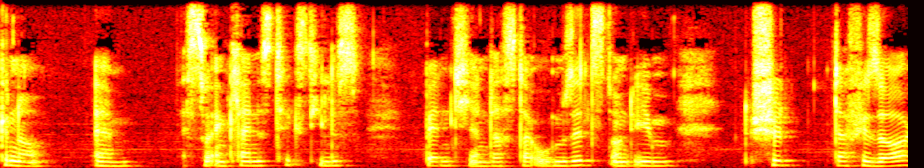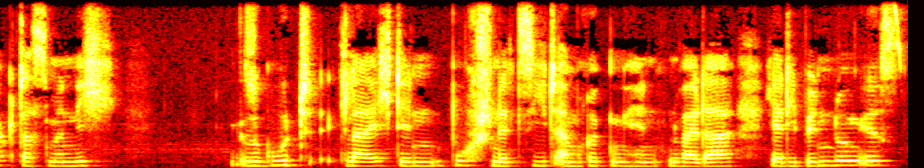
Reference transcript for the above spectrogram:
genau, ähm, ist so ein kleines textiles Bändchen, das da oben sitzt und eben dafür sorgt, dass man nicht so gut gleich den Buchschnitt sieht am Rücken hinten, weil da ja die Bindung ist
